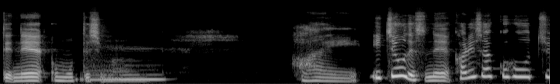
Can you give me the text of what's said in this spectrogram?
てね思ってしまう。ねはい、一応ですね仮釈放中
